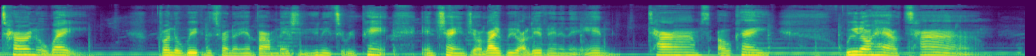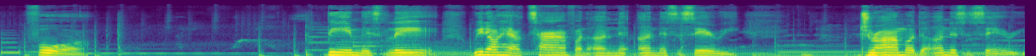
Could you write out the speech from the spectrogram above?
turn away from the wickedness, from the abomination. You need to repent and change your life. We are living in the end times, okay? We don't have time for being misled. We don't have time for the un- unnecessary drama, the unnecessary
